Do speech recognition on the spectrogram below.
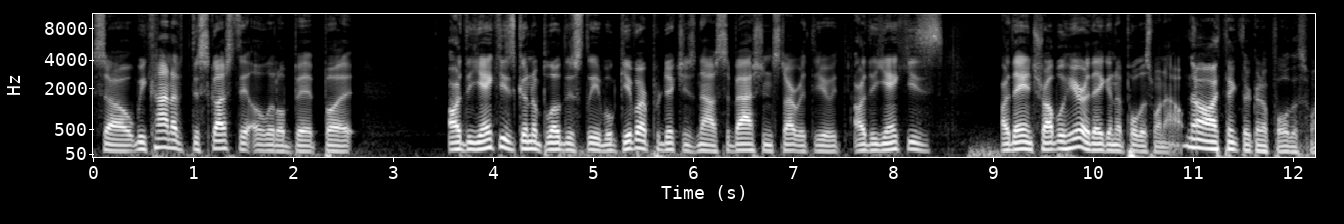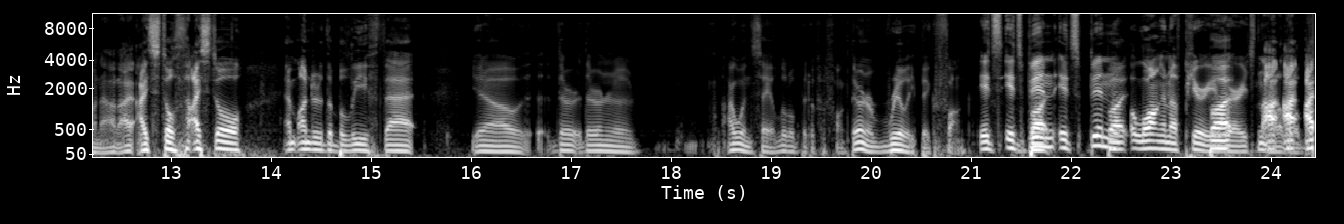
So we kind of discussed it a little bit, but are the Yankees going to blow this lead? We'll give our predictions now. Sebastian, start with you. Are the Yankees are they in trouble here? Or are they going to pull this one out? No, I think they're gonna pull this one out. I, I still I still am under the belief that you know they're they're in a I wouldn't say a little bit of a funk. They're in a really big funk. It's it's But- been it's been but- a long enough period But where it's not a I, little I,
